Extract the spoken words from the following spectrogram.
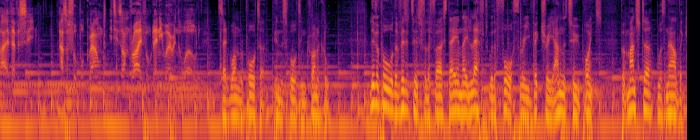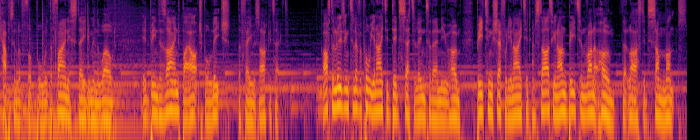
I have ever seen. As a football ground, it is unrivaled anywhere in the world, said one reporter in the Sporting Chronicle. Liverpool were the visitors for the first day and they left with a 4 3 victory and the two points. But Manchester was now the capital of football with the finest stadium in the world. It had been designed by Archibald Leitch, the famous architect. After losing to Liverpool, United did settle into their new home, beating Sheffield United and starting an unbeaten run at home that lasted some months.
